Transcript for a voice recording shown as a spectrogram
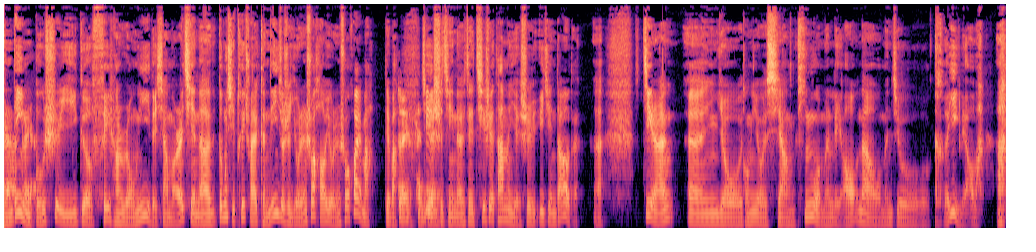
肯定不是一个非常容易的项目。而且呢，东西推出来肯定就是有人说好，有人说坏嘛，对吧？对，这个事情呢，这其实他们也是预见到的啊。既然嗯有朋友想听我们聊，那我们就可以聊嘛 啊。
